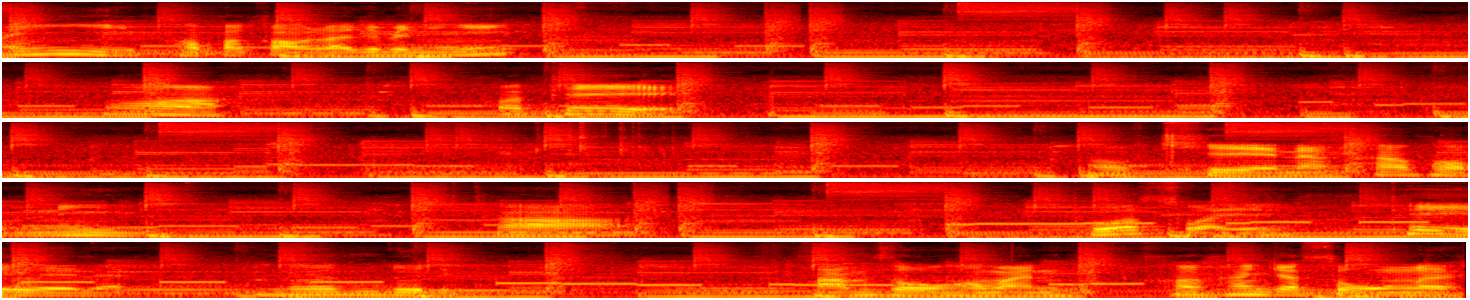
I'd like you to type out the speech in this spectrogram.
ไม่พอประกอบแล้วจะเป็นอย่างนี้ว้าก็เท่โอเคนะครับผมนี่ก็ถือว่าสวยเท่เลยแหละเนื้อดูดิความสูงของมันค่อนข้างจะสูงเลย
